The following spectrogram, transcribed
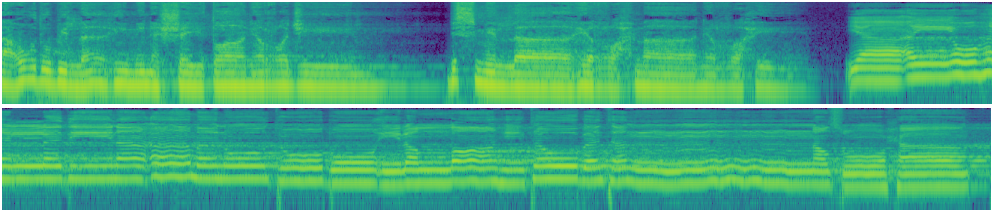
أعوذ بالله من الشيطان الرجيم. بسم الله الرحمن الرحيم. يا أيها الذين آمنوا توبوا إلى الله توبة نصوحا.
